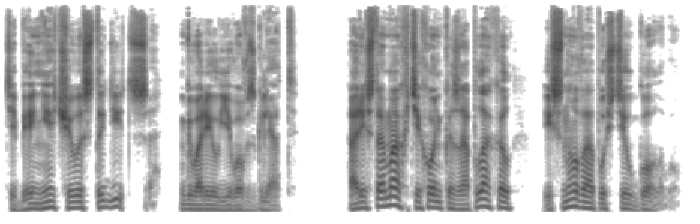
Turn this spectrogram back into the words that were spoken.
«Тебе нечего стыдиться», — говорил его взгляд. Аристомах тихонько заплакал и снова опустил голову.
